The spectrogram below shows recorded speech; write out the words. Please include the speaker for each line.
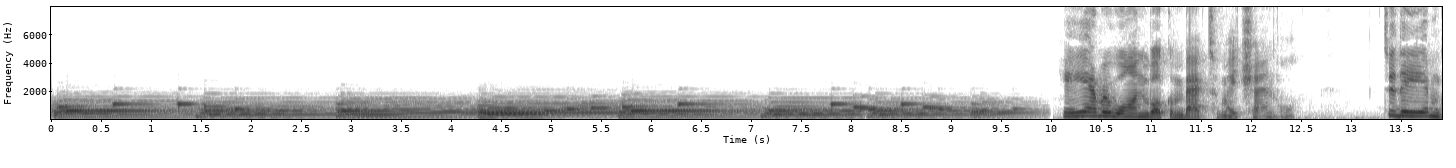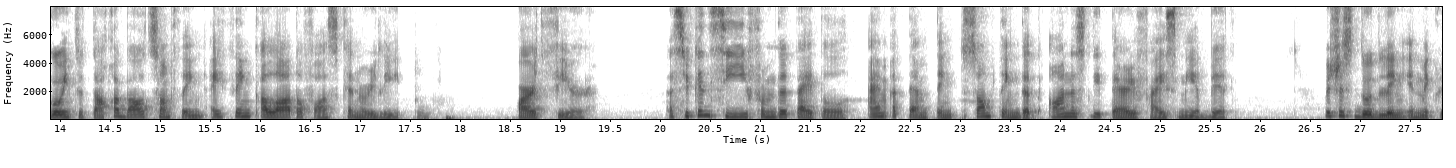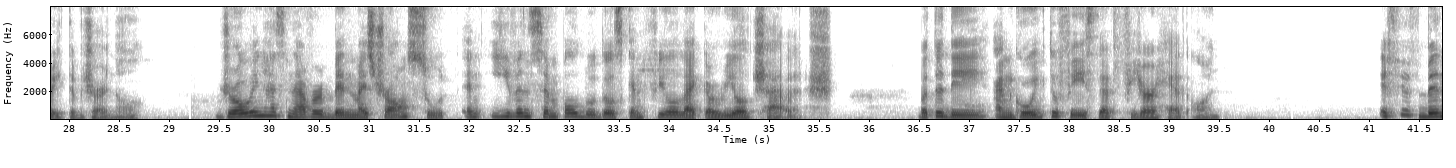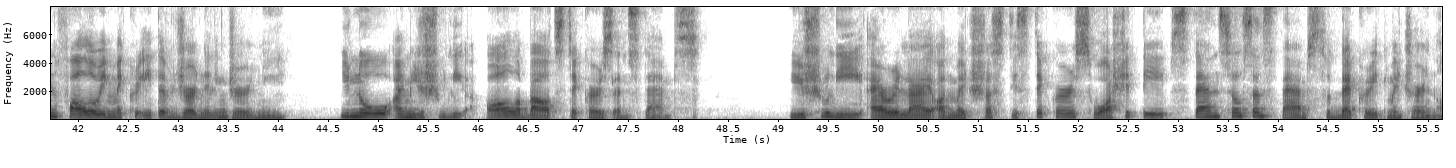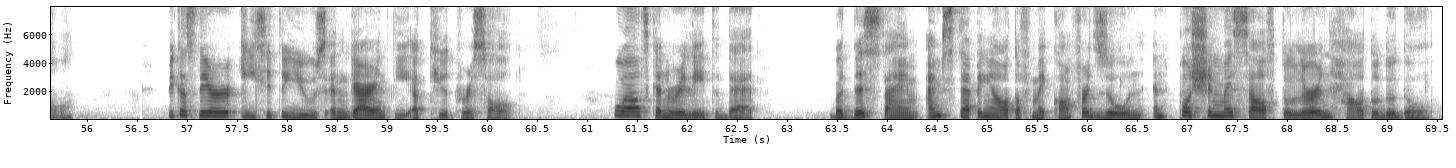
Speaker 1: Hey everyone, welcome back to my channel. Today I'm going to talk about something I think a lot of us can relate to. Art fear. As you can see from the title, I'm attempting something that honestly terrifies me a bit, which is doodling in my creative journal. Drawing has never been my strong suit and even simple doodles can feel like a real challenge. But today, I'm going to face that fear head on. If you've been following my creative journaling journey, you know I'm usually all about stickers and stamps. Usually, I rely on my trusty stickers, washi tape, stencils, and stamps to decorate my journal because they are easy to use and guarantee a cute result. Who else can relate to that? But this time, I'm stepping out of my comfort zone and pushing myself to learn how to doodle.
